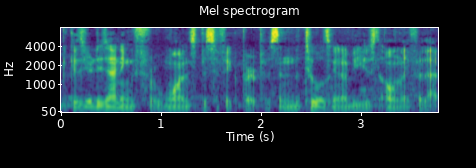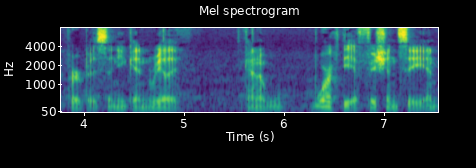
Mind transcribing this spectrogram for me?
because you're designing for one specific purpose, and the tool is going to be used only for that purpose. And you can really kind of work the efficiency and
